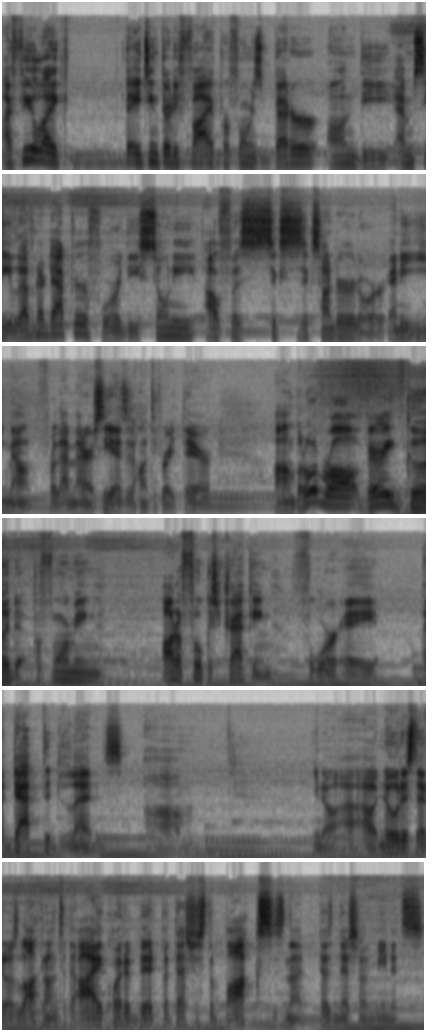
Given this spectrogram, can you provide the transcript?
I feel like the 1835 performs better on the MC11 adapter for the Sony Alpha 6600 or any E mount for that matter. See, as it hunted right there. Um, but overall, very good performing autofocus tracking for a adapted lens. Um, you know, I, I, would notice that it was locking onto the eye quite a bit, but that's just the box. It's not doesn't necessarily mean it's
